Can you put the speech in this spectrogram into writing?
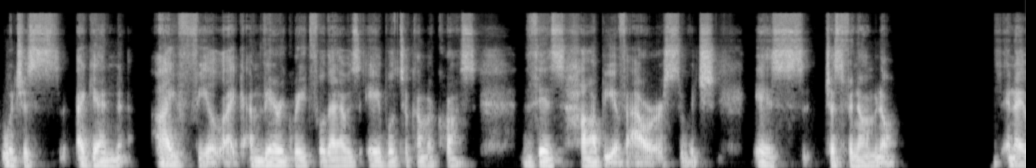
which is again, I feel like I'm very grateful that I was able to come across this hobby of ours, which is just phenomenal. And I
